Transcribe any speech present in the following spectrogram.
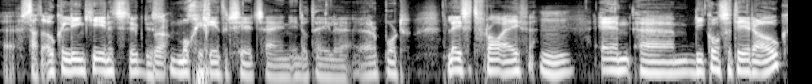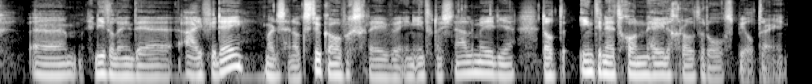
Er staat ook een linkje in het stuk. Dus Ja. mocht je geïnteresseerd zijn in dat hele eh, rapport, lees het vooral even. Mhm. En ehm, die constateren ook, ehm, niet alleen de AIVD, maar er zijn ook stukken over geschreven in internationale media, dat internet gewoon een hele grote rol speelt daarin.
